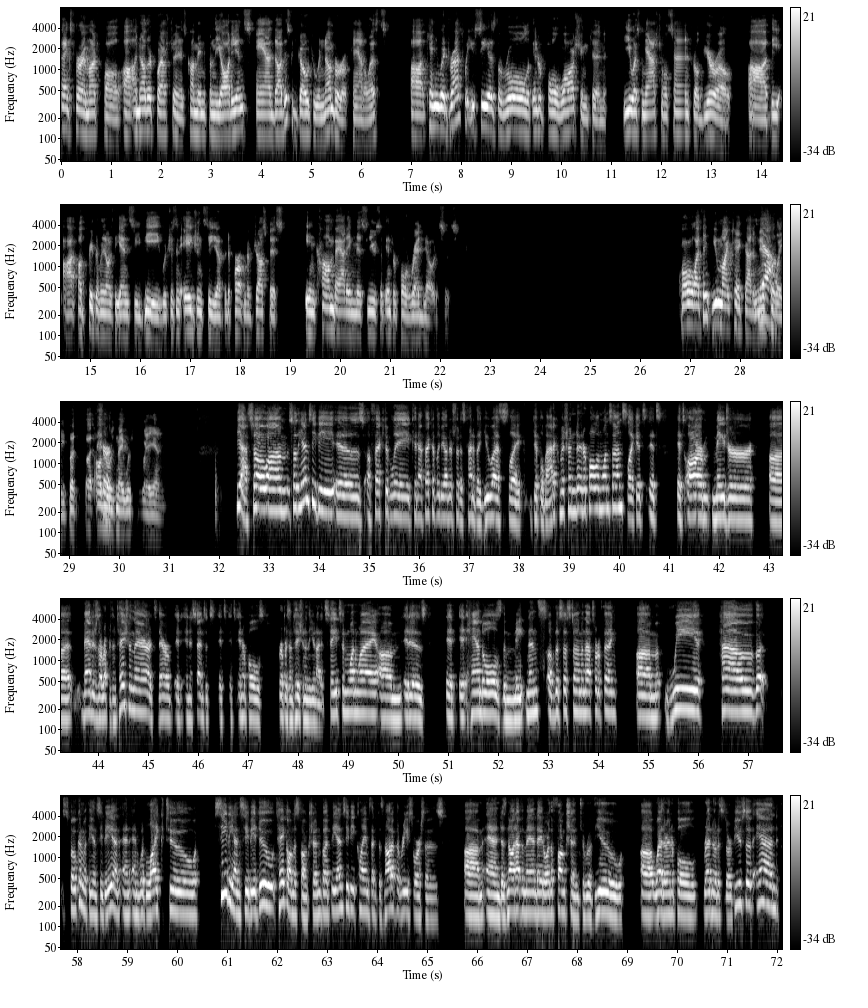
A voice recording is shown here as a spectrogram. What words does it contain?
Thanks very much, Paul. Uh, another question has come in from the audience, and uh, this would go to a number of panelists. Uh, can you address what you see as the role of Interpol Washington, the U.S. National Central Bureau, uh, the uh, frequently known as the NCB, which is an agency of the Department of Justice in combating misuse of Interpol red notices? Paul, I think you might take that initially, yeah. but but others sure. may wish to weigh in. Yeah, so um, so the NCB is effectively can effectively be understood as kind of the U.S. like diplomatic mission to Interpol in one sense. Like it's it's it's our major uh, manages our representation there. It's there it, in a sense. It's it's it's Interpol's representation in the United States in one way. Um, it is it it handles the maintenance of the system and that sort of thing. Um, we have spoken with the NCB and, and, and would like to see the NCB do take on this function, but the NCB claims that it does not have the resources um, and does not have the mandate or the function to review uh, whether Interpol red notices are abusive. And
